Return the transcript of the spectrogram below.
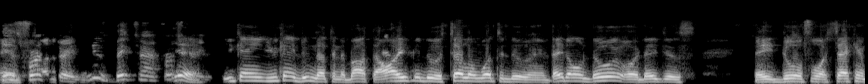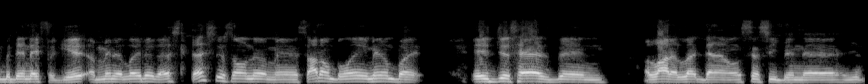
He's frustrated. He's big time frustrated. Yeah, you can't you can't do nothing about that. All he can do is tell them what to do, and if they don't do it, or they just they do it for a second, but then they forget a minute later. That's that's just on them, man. So I don't blame him, but it just has been a lot of letdown since he's been there. You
